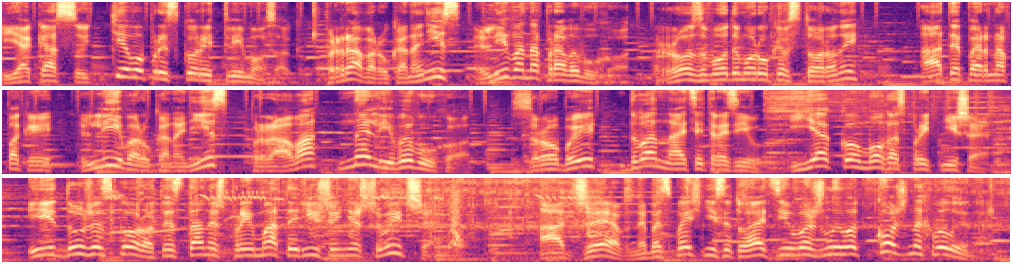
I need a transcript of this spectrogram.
яка суттєво прискорить твій мозок. Права рука на ніс, ліва на праве вухо. Розводимо руки в сторони. А тепер навпаки, ліва рука на ніс, права на ліве вухо. Зроби 12 разів, якомога спритніше. І дуже скоро ти станеш приймати рішення швидше. Адже в небезпечній ситуації важлива кожна хвилина.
